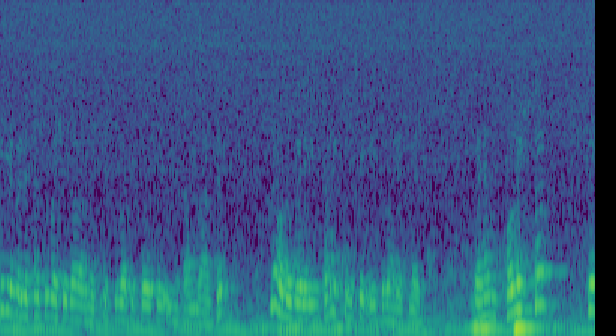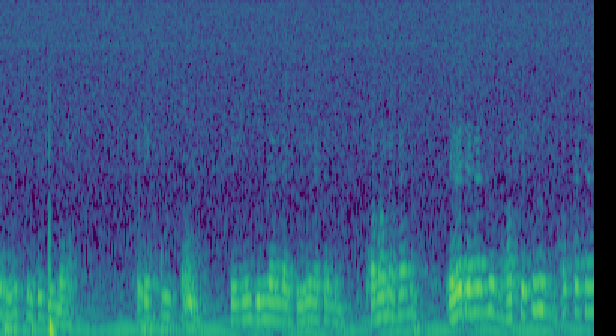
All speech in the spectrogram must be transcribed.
nice böyle saçı başı dağınık, üstü başı tozlu insan vardır. Ne olur böyle insana kimse itibar etmez. Efendim konuşsa sözünü kimse dinlemez. Ötekisi sözünü dinlerler, buyurun efendim. Tamam efendim, evet efendim, haklısınız, hakikaten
